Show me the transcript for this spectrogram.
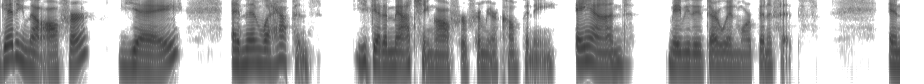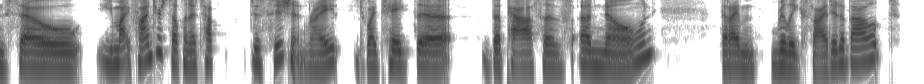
getting that offer. Yay. And then what happens? You get a matching offer from your company and maybe they throw in more benefits. And so you might find yourself in a tough decision, right? Do I take the the path of unknown that I'm really excited about,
